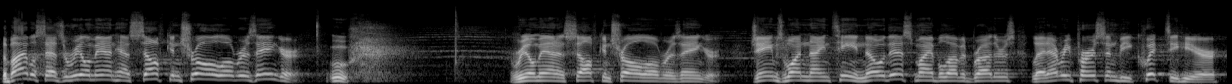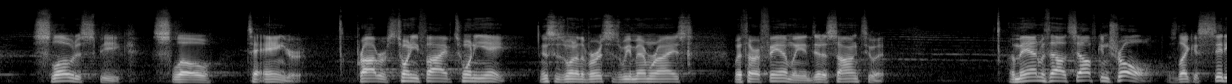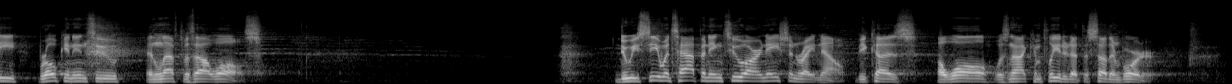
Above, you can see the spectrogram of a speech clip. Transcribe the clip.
The Bible says a real man has self control over his anger. Ooh. A real man has self-control over his anger. James 1:19 Know this, my beloved brothers, let every person be quick to hear, slow to speak, slow to anger. Proverbs 25:28. This is one of the verses we memorized with our family and did a song to it. A man without self-control is like a city broken into and left without walls. Do we see what's happening to our nation right now because a wall was not completed at the southern border?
